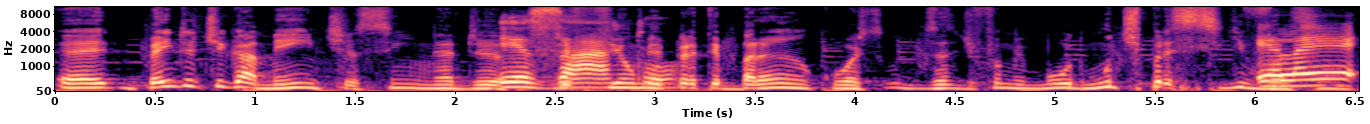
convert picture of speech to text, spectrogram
é, bem de antigamente, assim, né? De, Exato. de filme preto e branco, de filme mudo, muito expressiva. Ela assim. é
